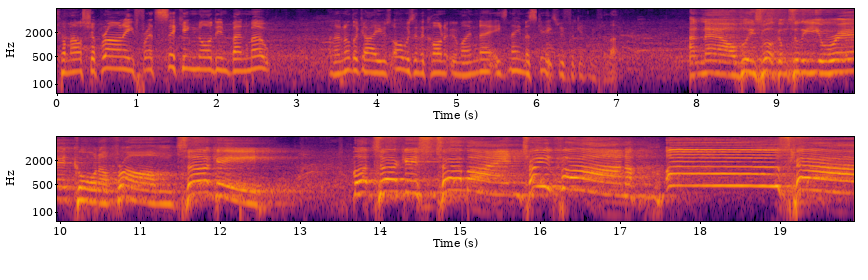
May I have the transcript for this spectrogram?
Kamal Shabrani, Fred Sicking, Nordin Benmo, and another guy who's always in the corner who my na- his name escapes me. Forgive me for that. And now, please welcome to the red corner from Turkey, the Turkish Turbine, Tayfun Ozcan!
